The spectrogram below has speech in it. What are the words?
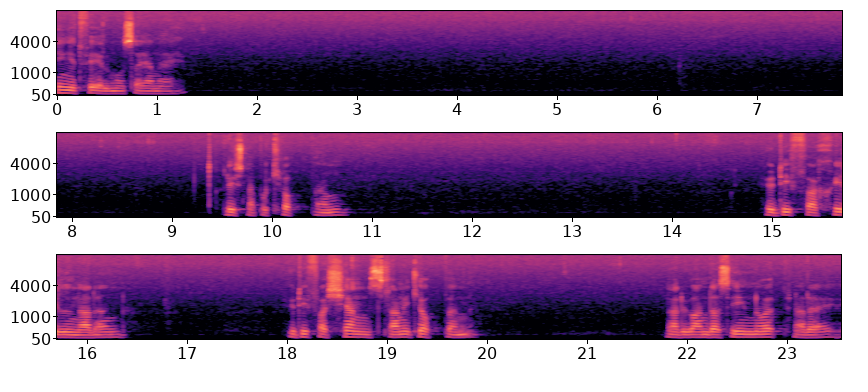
Inget fel med att säga nej. Lyssna på kroppen. Hur diffar skillnaden? Hur diffar känslan i kroppen när du andas in och öppnar dig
